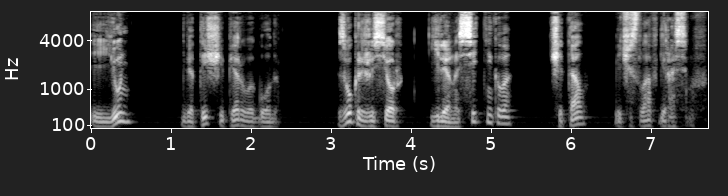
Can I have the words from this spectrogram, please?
Июнь 2001 года. Звукорежиссер Елена Ситникова читал Вячеслав Герасимов.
